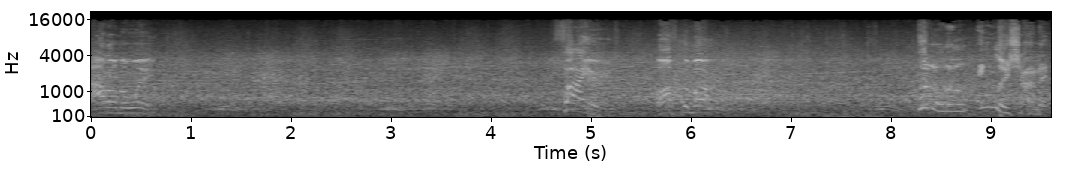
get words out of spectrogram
Out on the wing. Fired. Off the mark. Put a little English on it.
